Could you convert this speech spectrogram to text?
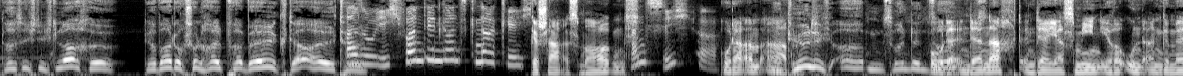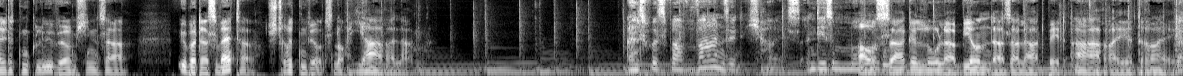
dass ich nicht lache. Der war doch schon halb verwelkt, der Alte. Also ich fand ihn ganz knackig. Geschah es morgens Ganz sicher. oder am Abend Natürlich abends, wann denn sonst? oder in der Nacht, in der Jasmin ihre unangemeldeten Glühwürmchen sah. Über das Wetter stritten wir uns noch jahrelang. Also es war wahnsinnig heiß an diesem Morgen. Aussage Lola Bionda, Salatbeet A, Reihe 3. Da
